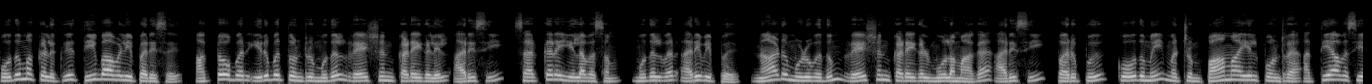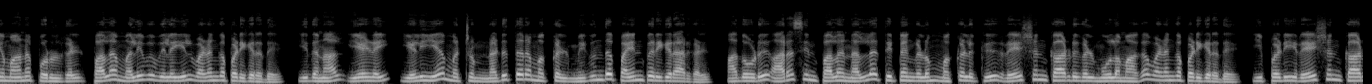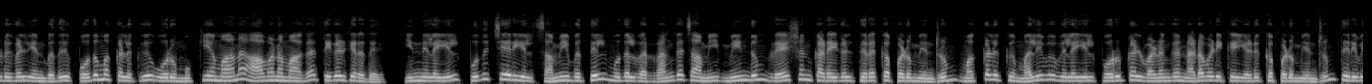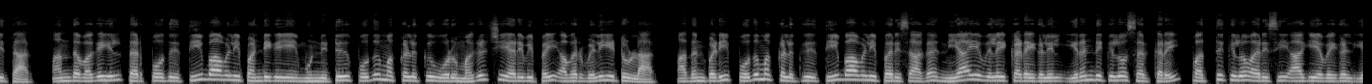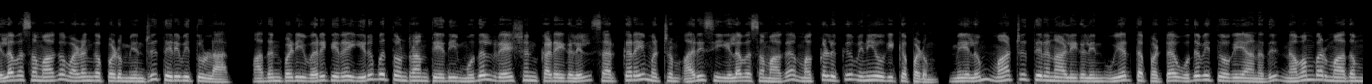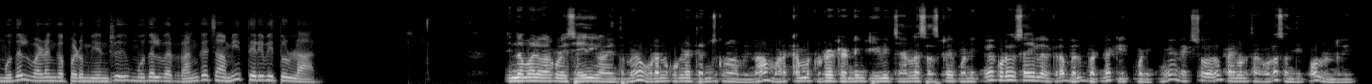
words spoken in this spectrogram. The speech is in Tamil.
பொதுமக்களுக்கு தீபாவளி பரிசு அக்டோபர் 21 முதல் ரேஷன் கடைகளில் அரிசி சர்க்கரை இலவசம் முதல்வர் அறிவிப்பு. நாடு முழுவதும் ரேஷன் கடைகள் மூலமாக அரிசி பருப்பு கோதுமை மற்றும் பாமாயில் போன்ற அத்தியாவசியமான பொருள்கள் பல மலிவு விலையில் வழங்கப்படுகிறது. இதனால் ஏழை எளிய மற்றும் நடுத்தர மக்கள் மிகுந்த பயன்பெறுகிறார்கள் அதோடு அரசின் பல நல்ல திட்டங்களும் மக்களுக்கு ரேஷன் கார்டுகள் மூலமாக வழங்கப்படுகிறது. இப்படி ரேஷன் கார்டுகள் என்பது பொதுமக்களுக்கு ஒரு முக்கியமான ஆவணமாக திகழ்கிறது. இந்நிலையில் புதுச்சேரியில் சமீபத்தில் முதல்வர் ரங்கசாமி மீண்டும் ரேஷன் கடைகள் திறக்கப்படும் என்றும் மக்களுக்கு மலிவு விலையில் பொருட்கள் வழங்க நடவடிக்கை எடுக்கப்படும் என்றும் தெரிவித்தார். அந்த வகையில் தற்போது தீபாவளி பண்டிகையை முன்னிட்டு பொது மக்களுக்கு ஒரு மகிழ்ச்சி அறிவிப்பை அவர் வெளியிட்டுள்ளார். அதன்படி பொதுமக்களுக்கு தீபாவளி பரிசாக நியாய விலை கடைகளில் இரண்டு கிலோ சர்க்கரை பத்து கிலோ அரிசி ஆகியவைகள் இலவசமாக வழங்கப்படும் என்று தெரிவித்துள்ளார். அதன்படி வருகிற இருபத்தொன்றாம் தேதி முதல் ரேஷன் கடைகளில் சர்க்கரை மற்றும் அரிசி இலவசமாக மக்களுக்கு விநியோகிக்கப்படும். மேலும் மாற்றுத்திறனாளிகளின் உயர்த்தப்பட்ட உதவித்தொகையானது நவம்பர் மாதம் முதல் வழங்கப்படும் என்று முதல்வர் ரங்கசாமி தெரிவித்துள்ளார். இந்த மாதிரி வரக்கூடிய செய்திகள் அனைத்துமே உடனுக்குடனே தெரிஞ்சுக்கணும் அப்படின்னா மறக்காம டுடே ட்ரெண்டிங் டிவி சேனலை சப்ஸ்கிரைப் பண்ணிக்கங்க. கூட சைடில் இருக்கிற பெல் பட்டனை கிளிக் பண்ணிக்கோங்க. நெக்ஸ்ட் வரும் பயனுள்ள தகவலை சந்திப்போம். நன்றி.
